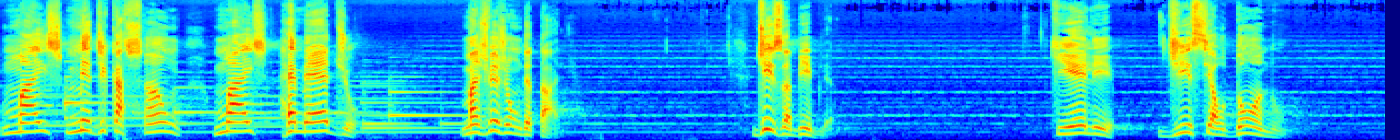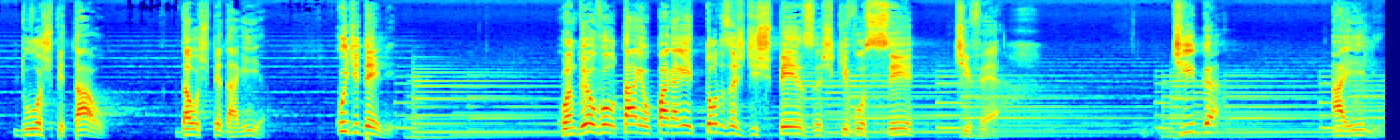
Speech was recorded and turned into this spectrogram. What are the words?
mais medicação, mais remédio. Mas veja um detalhe. Diz a Bíblia que ele disse ao dono do hospital, da hospedaria: Cuide dele. Quando eu voltar, eu pagarei todas as despesas que você tiver. Diga a ele.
